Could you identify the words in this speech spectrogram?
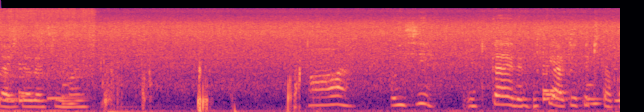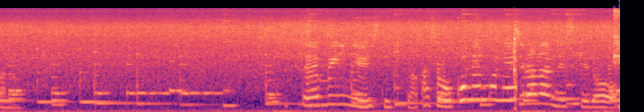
コーラいただきます。あー美味しい。生き返る。肉焼けてきたかな。だいぶいい匂いしてきた。あそうお米もね。こちらなんですけど焼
